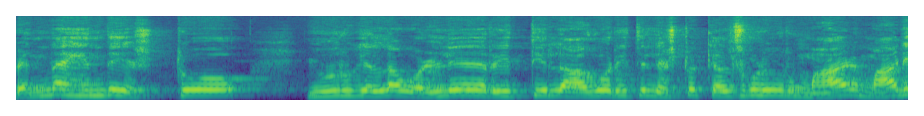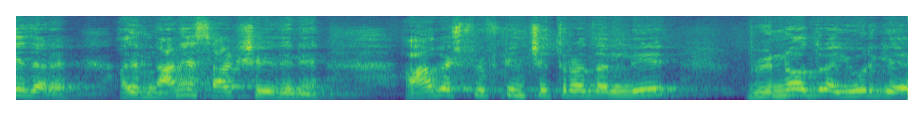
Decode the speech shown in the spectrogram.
ಬೆನ್ನ ಹಿಂದೆ ಎಷ್ಟೋ ಇವ್ರಿಗೆಲ್ಲ ಒಳ್ಳೆಯ ರೀತಿಯಲ್ಲಿ ಆಗೋ ರೀತಿಯಲ್ಲಿ ಎಷ್ಟೋ ಕೆಲಸಗಳು ಇವ್ರು ಮಾಡಿ ಮಾಡಿದ್ದಾರೆ. ಅದಕ್ಕೆ ನಾನೇ ಸಾಕ್ಷಿ ಇದ್ದೀನಿ. ಆಗಸ್ಟ್ ಫಿಫ್ಟೀನ್ ಚಿತ್ರದಲ್ಲಿ ವಿನೋದ್ರ ಇವ್ರಿಗೆ,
